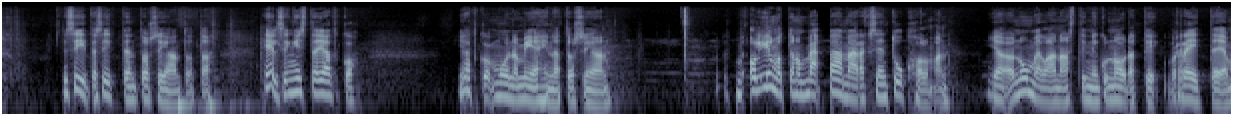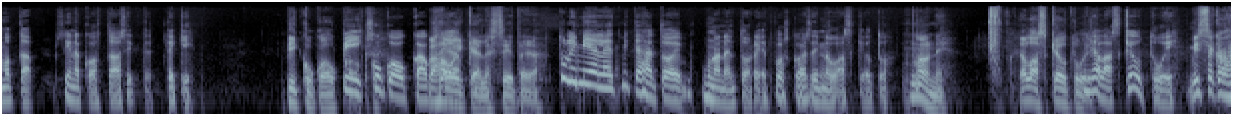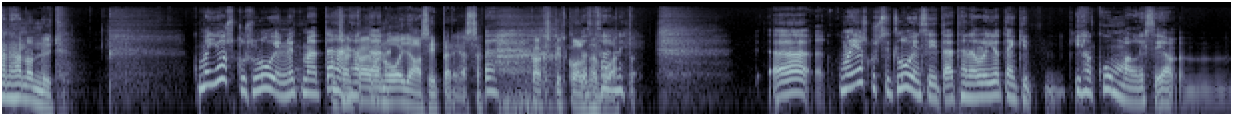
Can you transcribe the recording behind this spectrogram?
Ja siitä sitten tosiaan tota, Helsingistä jatko, jatko muina miehinä tosiaan. Oli ilmoittanut mä- päämääräkseen Tukholman ja Nummelaan asti niin kuin noudatti reittejä, mutta siinä kohtaa sitten teki Pikkukoukkauksen. Vähän oikealle siitä ja Tuli mieleen, että mitähän toi punainen tori, että voisikohan sinne laskeutua. no niin. Ja laskeutui. Ja laskeutui. Missäköhän hän on nyt? Kun mä joskus luin, nyt mä Onko tähän hän hätään... ojaa Siperiassa 23 tota niin. vuotta? Öö, kun mä joskus sitten luin siitä, että hänellä oli jotenkin ihan kummallisia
